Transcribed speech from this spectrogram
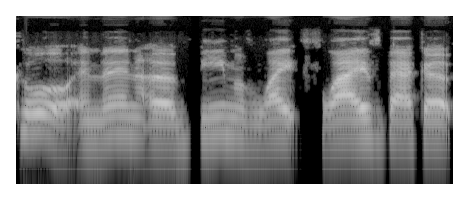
cool. And then a beam of light flies back up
